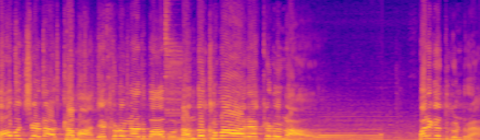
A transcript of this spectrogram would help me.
బాబు వచ్చాడన్న బాబు వచ్చాడా కమాన్ ఎక్కడున్నాడు బాబు? నందకుమార్ ఎక్కడున్నావు? పరిగెత్తుకుంటురా.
